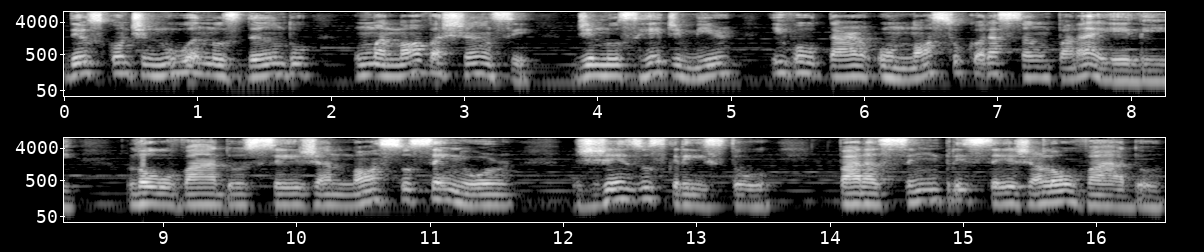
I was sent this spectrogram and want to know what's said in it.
Deus continua nos dando uma nova chance de nos redimir e voltar o nosso coração para Ele. Louvado seja nosso Senhor Jesus Cristo, para sempre seja louvado.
